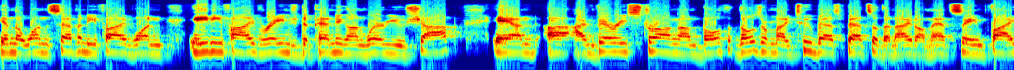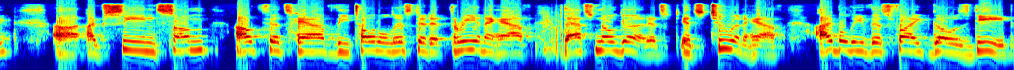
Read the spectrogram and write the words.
in the 175, 185 range, depending on where you shop. And uh, I'm very strong on both. Those are my two best bets of the night on that same fight. Uh, I've seen some outfits have the total listed at three and a half. That's no good. It's it's two and a half. I believe this fight goes deep,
